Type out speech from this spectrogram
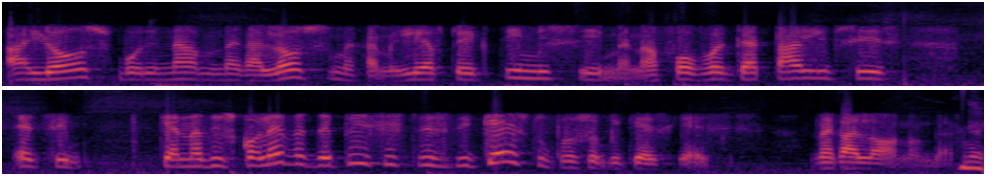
αλλιώς μπορεί να μεγαλώσει με χαμηλή αυτοεκτίμηση, με ένα φόβο εγκατάλειψης έτσι, και να δυσκολεύεται επίσης τις δικές του προσωπικές σχέσεις μεγαλώνοντας. Ναι.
